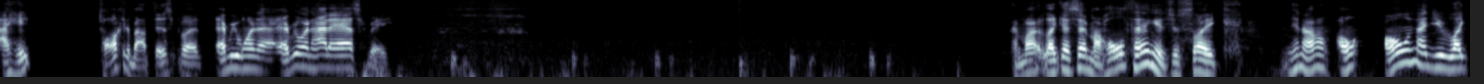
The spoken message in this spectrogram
I hate talking about this, but everyone everyone had to ask me. And my, like I said, my whole thing is just like, you know, own, own that you like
